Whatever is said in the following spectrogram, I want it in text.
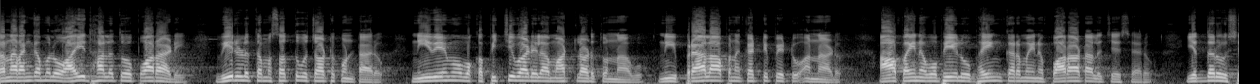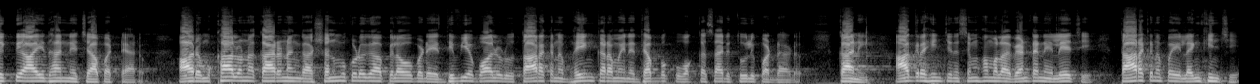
రణరంగములో ఆయుధాలతో పోరాడి వీరులు తమ సత్తువు చాటుకుంటారు. నీవేమో ఒక పిచ్చివాడిలా మాట్లాడుతున్నావు. నీ ప్రాలాపన కట్టిపెట్టు అన్నాడు. ఆ పైన ఉభయులు భయంకరమైన పోరాటాలు చేశారు. ఇద్దరూ శక్తి ఆయుధాన్నే చేపట్టారు. ఆరు ముఖాలున్న కారణంగా షణ్ముఖుడుగా పిలువబడే దివ్య బాలుడు తారకన భయంకరమైన దెబ్బకు ఒక్కసారి తూలిపడ్డాడు. కానీ ఆగ్రహించిన సింహముల వెంటనే లేచి తారకనపై లంఘించి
